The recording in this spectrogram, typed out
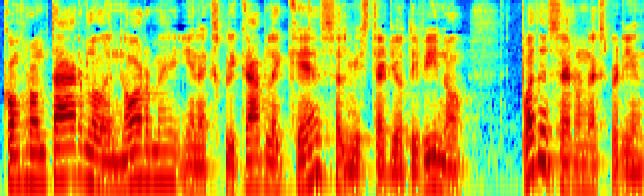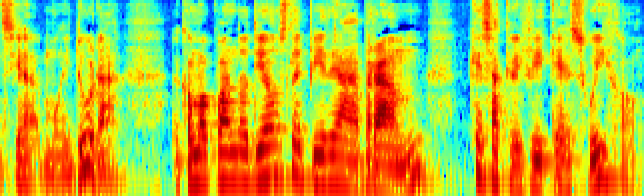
Confrontar lo enorme y inexplicable que es el misterio divino puede ser una experiencia muy dura, como cuando Dios le pide a Abraham que sacrifique su hijo.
